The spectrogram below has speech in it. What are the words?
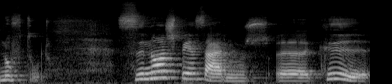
no futuro. Se nós pensarmos uh, que,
